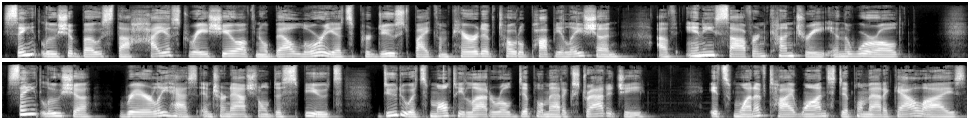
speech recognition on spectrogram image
St. Lucia boasts the highest ratio of Nobel laureates produced by comparative total population of any sovereign country in the world. St. Lucia rarely has international disputes due to its multilateral diplomatic strategy. It's one of Taiwan's diplomatic allies.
